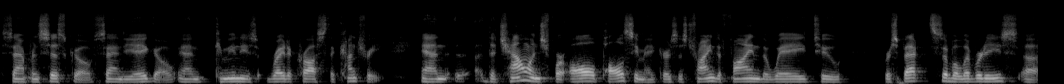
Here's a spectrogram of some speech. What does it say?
San Francisco, San Diego, and communities right across the country. And uh, the challenge for all policymakers is trying to find the way to respect civil liberties, uh,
